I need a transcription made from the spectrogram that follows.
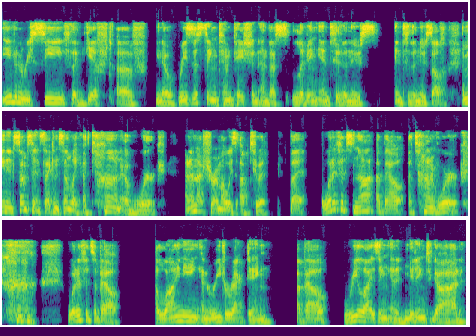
even receive the gift of you know resisting temptation and thus living into the new into the new self. I mean in some sense that can sound like a ton of work and i'm not sure i'm always up to it but what if it's not about a ton of work? What if it's about aligning and redirecting about realizing and admitting to God,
